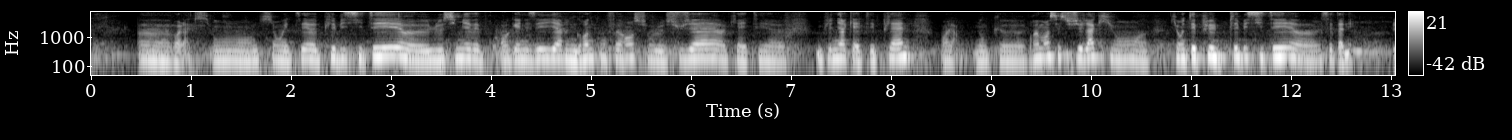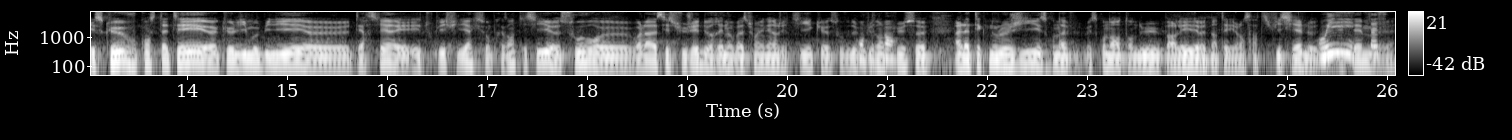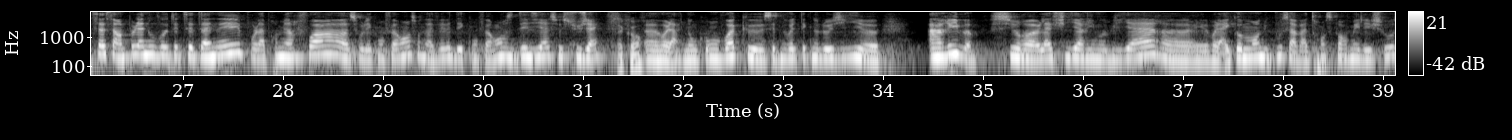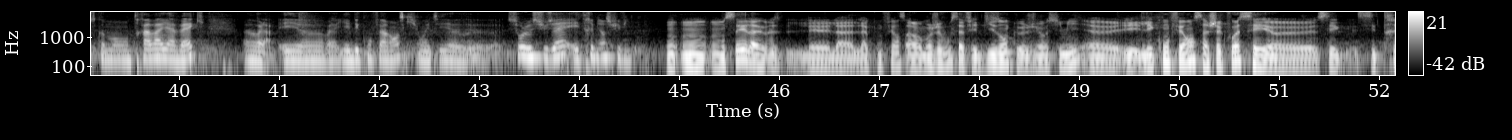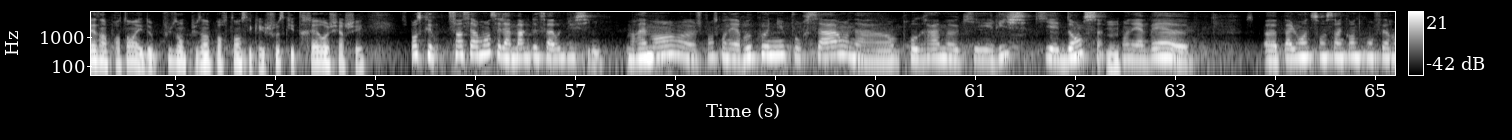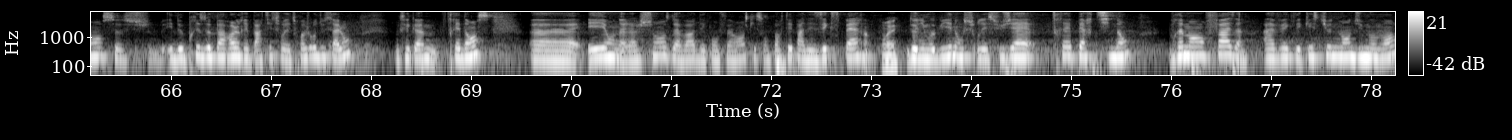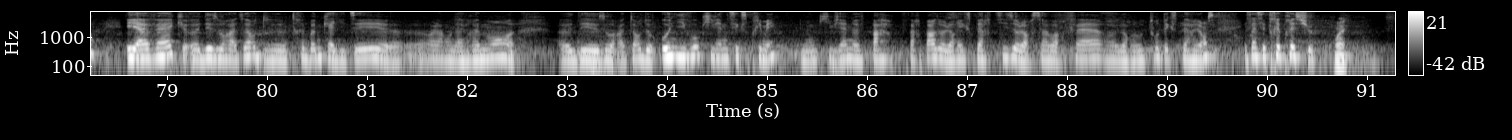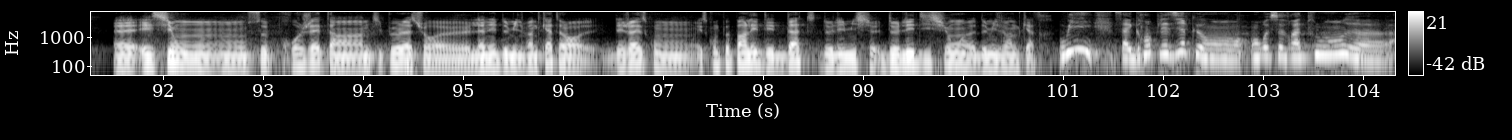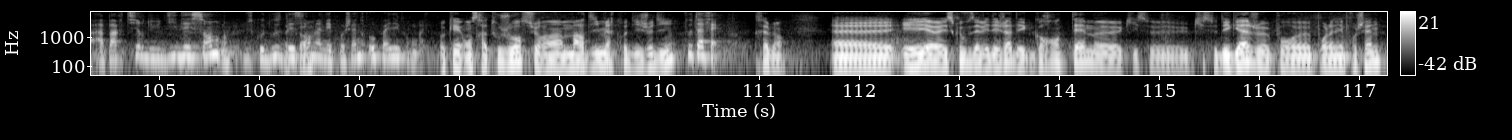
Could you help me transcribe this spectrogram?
Euh, voilà, qui ont, qui ont été plébiscités. le CIMI avait organisé hier une grande conférence sur le sujet, qui a été une plénière qui a été pleine. Voilà, donc vraiment ces sujets-là qui ont, qui ont été plébiscités cette année. Est-ce que vous constatez euh, que l'immobilier euh, tertiaire et, toutes les filières qui sont présentes ici euh, s'ouvrent voilà, à ces sujets de rénovation énergétique, s'ouvrent de plus en plus à la technologie? Est-ce qu'on a, est qu'on a entendu parler d'intelligence artificielle Oui, ça, c'est un peu la nouveauté de cette année. Pour la première fois, sur les conférences, on avait des conférences dédiées à ce sujet. D'accord. voilà, donc on voit que cette nouvelle technologie arrive sur euh, la filière immobilière euh, et, voilà, et comment du coup ça va transformer les choses, comment on travaille avec. Euh, voilà. Et voilà, il y a des conférences qui ont été sur le sujet et très bien suivies. On, sait la, la, conférence. Alors moi j'avoue ça fait dix ans que j'ai aussi mis et les conférences à chaque fois c'est c'est très important et de plus en plus important. C'est quelque chose qui est très recherché. Je pense que sincèrement c'est la marque de fabrique du CIMI. Vraiment, je pense qu'on est reconnu pour ça. On a un programme qui est riche, qui est dense. Mmh. On avait euh, pas loin de 150 conférences et de prises de parole réparties sur les trois jours du salon. Donc c'est quand même très dense. Euh, et on a la chance d'avoir des conférences qui sont portées par des experts de l'immobilier, donc sur des sujets très pertinents, vraiment en phase avec les questionnements du moment et avec euh, des orateurs de très bonne qualité. voilà, on a vraiment des orateurs de haut niveau qui viennent s'exprimer, donc qui viennent faire part de leur expertise, de leur savoir-faire, de leur retour d'expérience. Et ça, c'est très précieux. Ouais. Euh, et si on, se projette un, petit peu là sur euh, l'année 2024, alors déjà, est-ce qu'on est qu'on peut parler des dates de l'édition 2024 euh, Oui, c'est avec grand plaisir qu'on on recevra tout le monde à partir du 10 décembre jusqu'au 12 décembre l'année prochaine au Palais des Congrès. Ok, on sera toujours sur un mardi, mercredi, jeudi? Tout à fait. Très bien. et est-ce que vous avez déjà des grands thèmes qui, se, qui se dégagent pour, pour l'année prochaine?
